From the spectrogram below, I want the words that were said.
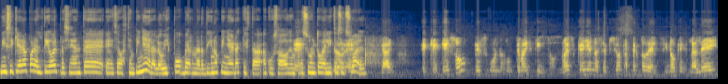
ni siquiera para el tío del presidente eh, Sebastián Piñera, el obispo Bernardino Piñera, que está acusado de un Eh, presunto delito no, eh, sexual. ya, es que eso es un, un tema distinto. No es que haya una excepción respecto de él, sino que la ley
